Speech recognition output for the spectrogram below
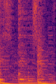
whisper to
